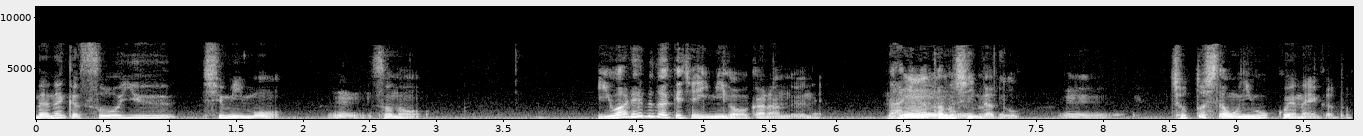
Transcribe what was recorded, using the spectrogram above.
らなんかそういう趣味も、うん。その、言われるだけじゃ意味がわからんのよね。何が楽しいんだと。うん。ちょっとした鬼ごっこやないかと。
